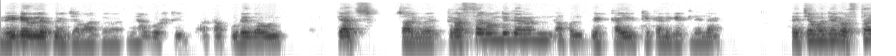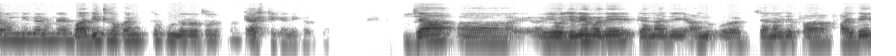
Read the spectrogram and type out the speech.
रिडेव्हलपमेंटच्या माध्यमातून ह्या गोष्टी आता पुढे जाऊन त्याच चालू आहेत. रस्ता रुंदीकरण आपण काही ठिकाणी घेतलेलं आहे. त्याच्यामध्ये रस्ता रुंदीकरण बाधित लोकांचं पुनर्वसन पण त्याच ठिकाणी करतो. ज्या योजनेमध्ये त्यांना जे अनु त्यांना जे फा फायदे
